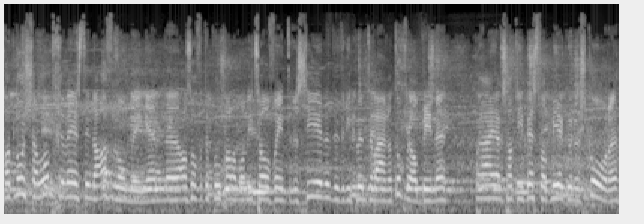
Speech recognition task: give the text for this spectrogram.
wat nonchalant geweest in de afronding. En alsof het de ploeg allemaal niet zoveel interesseerde. De drie punten waren toch wel binnen. Maar Ajax had hier best wat meer kunnen scoren.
